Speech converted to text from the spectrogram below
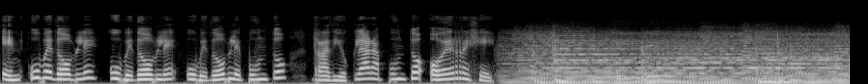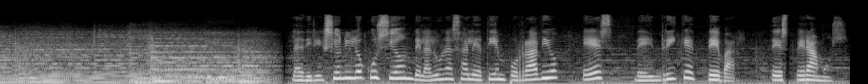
en www.radioclara.org. La dirección y locución de La Luna Sale a Tiempo Radio es de Enrique Tebar. Te esperamos.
